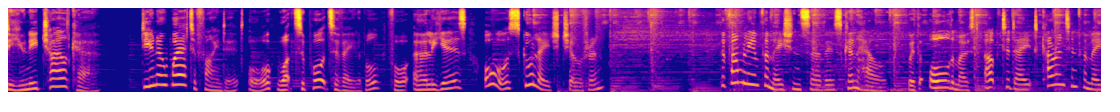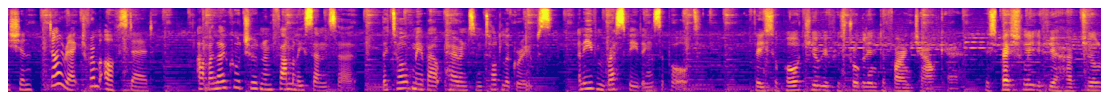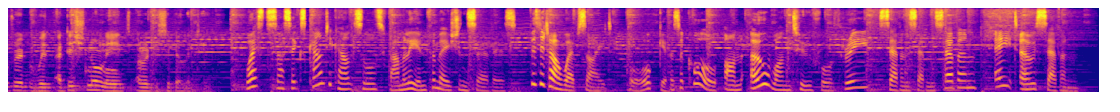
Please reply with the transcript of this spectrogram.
Do you need childcare? Do you know where to find it or what support's available for early years or school aged children? The Family Information Service can help with all the most up to date current information direct from Ofsted. At my local children and family centre, they told me about parent and toddler groups and even breastfeeding support. They support you if you're struggling to find childcare, especially if you have children with additional needs or a disability. West Sussex County Council's Family Information Service. Visit our website or give us a call on 01243 777 807.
